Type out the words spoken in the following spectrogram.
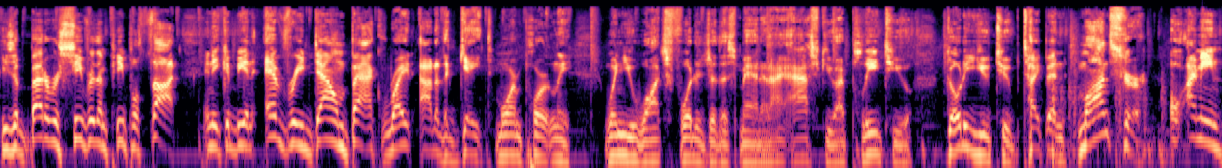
he's a better receiver than people thought, and he could be an every down back right out of the gate. More importantly, when you watch footage of this man, and I ask you, I plead to you, go to YouTube, type in monster. Oh, I mean,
